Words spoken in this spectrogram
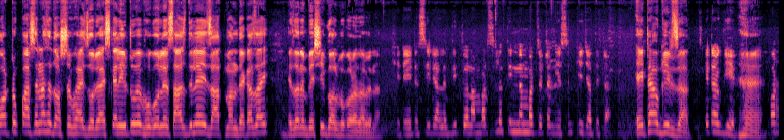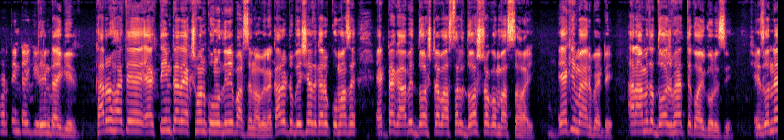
কটক পার্সেন্ট আছে দর্শক ভাই জোরে। আজকাল ইউটিউবে ভূগোলে সার্চ দিলে জাতমান দেখা যায় এজন্য বেশি গল্প করা যাবে না। সেটা এটা সিরিয়ালের দ্বিতীয় নাম্বার ছিল তিন নাম্বার যেটা নিয়েছেন কি জাত এটা? এটাও গির জাত। এটাও গির? হ্যাঁ। পরপর তিনটাই গির তিনটাই গির। কারোর হয়তো এক তিনটার এক সমান কোনোদিনই পার্সেন্ট হবে না। কারও একটু বেশি আছে কারও কম আছে। একটা গাভীর দশটা বাচ্চা হলে দশ রকম বাচ্চা হয়। একই মায়ের পেটে। আর আমি তো দশ ভাইয়ের থেকে কয় করেছি। এই জন্যে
